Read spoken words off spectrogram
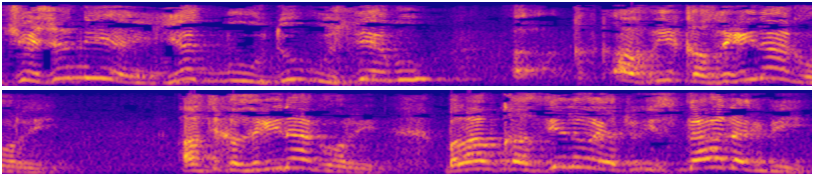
تشيشني يدبو دوبو سيبو. قصدي قصدي ناقوري قصدي قصدي ناقوري بلام قصدي لو يتو إسنادك بي.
